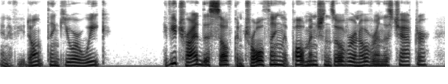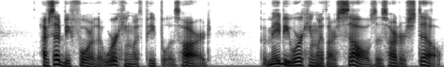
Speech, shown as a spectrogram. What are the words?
And if you don't think you are weak, have you tried this self control thing that Paul mentions over and over in this chapter? I've said before that working with people is hard, but maybe working with ourselves is harder still.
